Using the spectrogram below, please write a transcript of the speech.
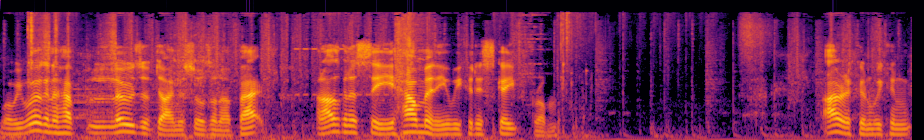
Well, we were going to have loads of dinosaurs on our back, and I was going to see how many we could escape from. I reckon we can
